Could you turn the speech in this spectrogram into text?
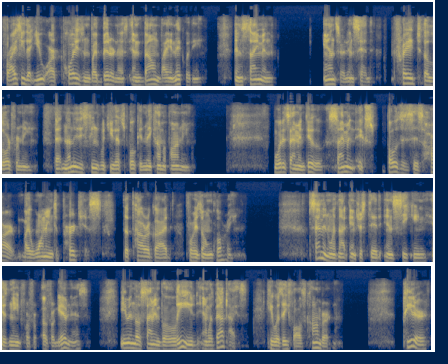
For I see that you are poisoned by bitterness and bound by iniquity. Then Simon answered and said, Pray to the Lord for me, that none of these things which you have spoken may come upon me. What did Simon do? Simon exposes his heart by wanting to purchase the power of God for his own glory. Simon was not interested in seeking his need for, for of forgiveness, even though Simon believed and was baptized. He was a false convert. Peter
